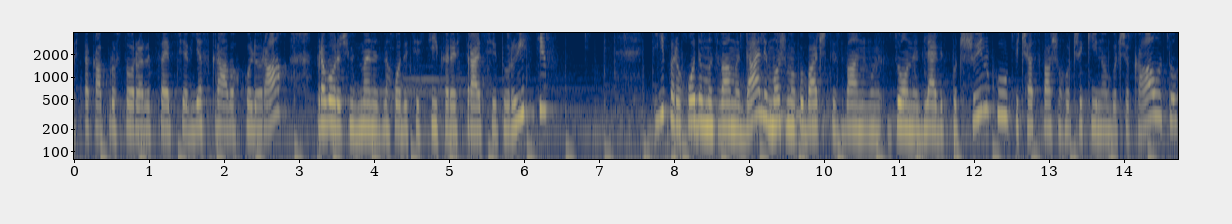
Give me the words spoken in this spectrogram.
ось така простора рецепція в яскравих кольорах. Праворуч від мене знаходиться стійка реєстрації туристів. І переходимо з вами далі. Можемо побачити з вами зони для відпочинку під час вашого чекіну або чекауту.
